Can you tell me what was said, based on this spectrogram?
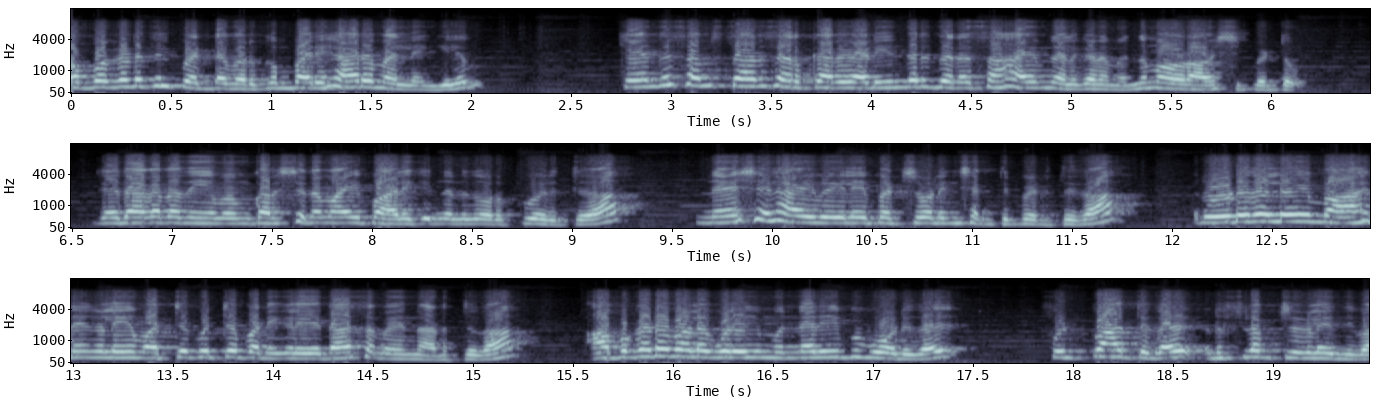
അപകടത്തിൽപ്പെട്ടവർക്കും പരിഹാരമല്ലെങ്കിലും കേന്ദ്ര സംസ്ഥാന സർക്കാരുകൾ അടിയന്തര ധനസഹായം നൽകണമെന്നും അവർ ആവശ്യപ്പെട്ടു. ഗതാഗത നിയമം കർശനമായി പാലിക്കുന്നുണ്ടെന്ന് ഉറപ്പുവരുത്തുക നാഷണൽ ഹൈവേയിലെ പെട്രോളിംഗ് ശക്തിപ്പെടുത്തുക റോഡുകളിലെയും വാഹനങ്ങളെയും അറ്റകുറ്റപ്പണികൾ യഥാസമയം നടത്തുക അപകട വളവുകളിൽ മുന്നറിയിപ്പ് ബോർഡുകൾ ഫുട്പാത്തുകൾ റിഫ്ലക്ടറുകൾ എന്നിവ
